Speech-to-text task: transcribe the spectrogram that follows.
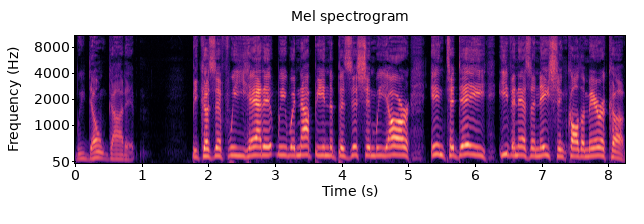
we don't got it. Because if we had it, we would not be in the position we are in today, even as a nation called America.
